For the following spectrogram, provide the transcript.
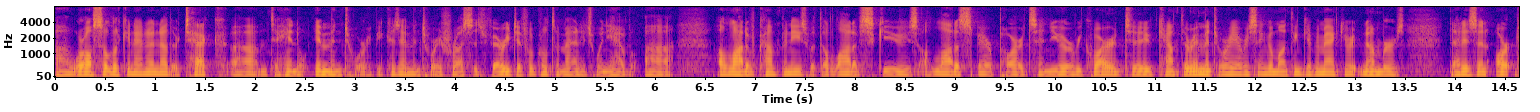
Uh, we're also looking at another tech um, to handle inventory because inventory for us is very difficult to manage when you have uh, a lot of companies with a lot of SKUs, a lot of spare parts, and you're required to count their inventory every single month and give them accurate numbers. That is an art.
